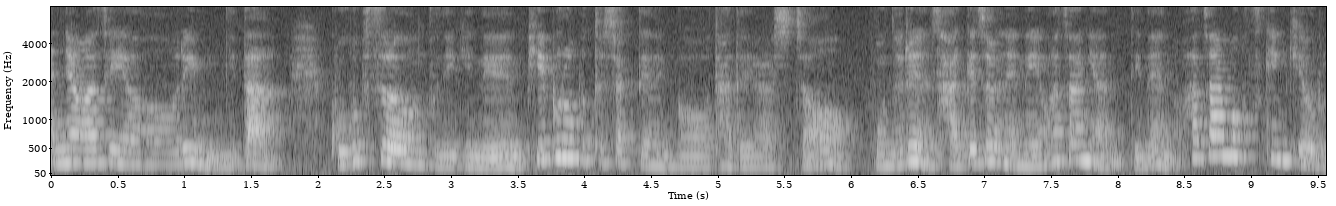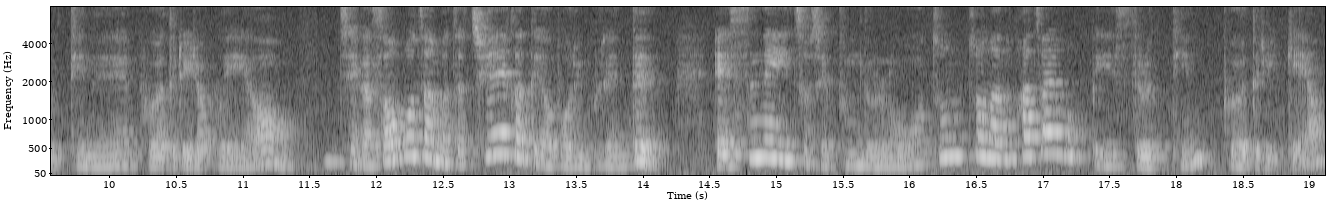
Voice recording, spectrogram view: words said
안녕하세요. 림입니다. 고급스러운 분위기는 피부로부터 시작되는 거 다들 아시죠? 오늘은 사계절 내내 화장이 안 띄는 화잘먹 스킨케어 루틴을 보여드리려고 해요. 제가 써보자마자 최애가 되어버린 브랜드 에스네이처 제품들로 쫀쫀한 화잘먹 베이스 루틴 보여드릴게요.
